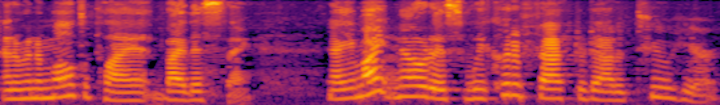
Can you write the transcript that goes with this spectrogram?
and I'm going to multiply it by this thing. Now you might notice we could have factored out a 2 here,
